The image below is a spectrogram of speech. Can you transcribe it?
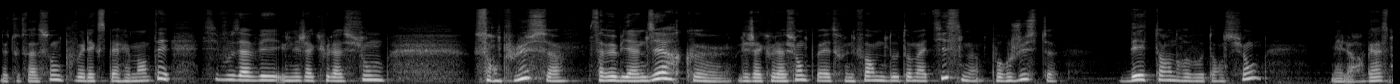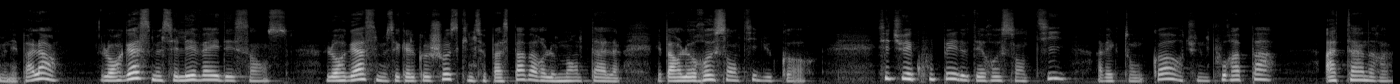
De toute façon, vous pouvez l'expérimenter. Si vous avez une éjaculation sans plus, ça veut bien dire que l'éjaculation peut être une forme d'automatisme pour juste détendre vos tensions, mais l'orgasme n'est pas là. L'orgasme, c'est l'éveil des sens. L'orgasme, c'est quelque chose qui ne se passe pas par le mental, mais par le ressenti du corps. Si tu es coupé de tes ressentis avec ton corps, tu ne pourras pas atteindre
